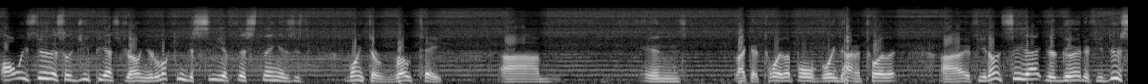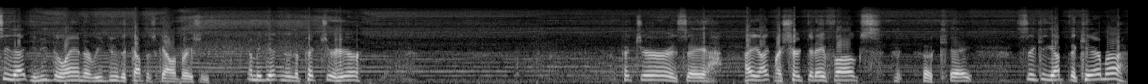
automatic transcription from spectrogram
Always do this with GPS drone. You're looking to see if this thing is going to rotate um, in like a toilet bowl going down a toilet. Uh, if you don't see that, you're good. If you do see that, you need to land and redo the compass calibration. Let me get into the picture here. Picture and say, how you like my shirt today, folks? okay. Syncing up the camera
